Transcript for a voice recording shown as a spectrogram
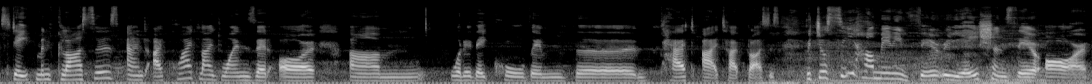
statement glasses and I quite like ones that are um, what do they call them? The cat eye type glasses. But you'll see how many variations there are.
